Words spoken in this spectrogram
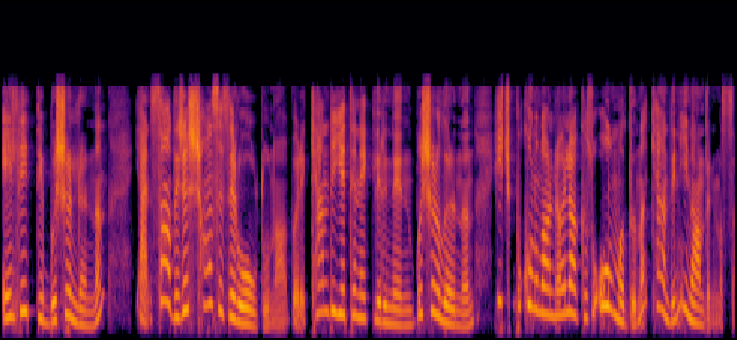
elde ettiği başarılarının yani sadece şans eseri olduğuna, böyle kendi yeteneklerinin, başarılarının hiç bu konularla alakası olmadığına kendini inandırması.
